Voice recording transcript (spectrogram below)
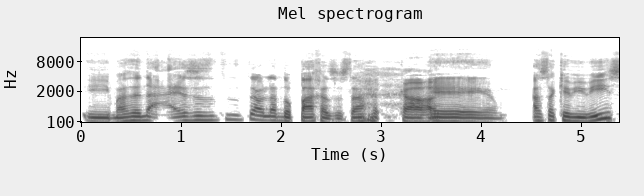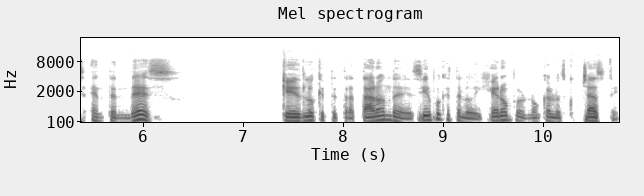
Y más de nada, eso es- estoy hablando pajas, ¿está? Eh, hasta que vivís, entendés qué es lo que te trataron de decir porque te lo dijeron, pero nunca lo escuchaste.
